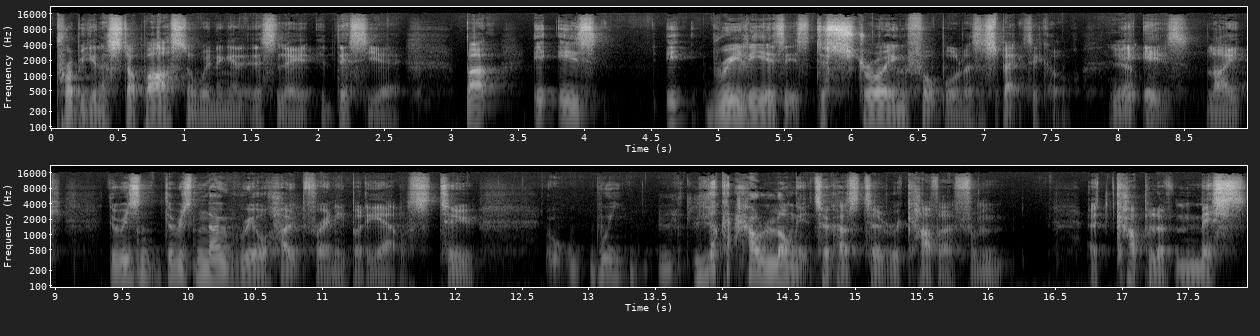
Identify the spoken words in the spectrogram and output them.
probably going to stop Arsenal winning it this league, this year, but it is it really is. It's destroying football as a spectacle. Yeah. It is like there isn't there is no real hope for anybody else to. We look at how long it took us to recover from a couple of miss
